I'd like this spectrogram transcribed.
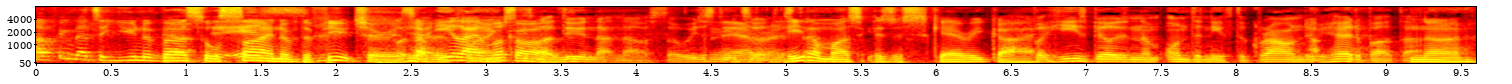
I think that's a universal It sign is. of the future. Is But like, Elon flying Musk is not doing that now, so we just need Yeah, to right. understand. Elon Musk is a scary guy. But he's building them underneath the ground. Have you heard about that? no.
